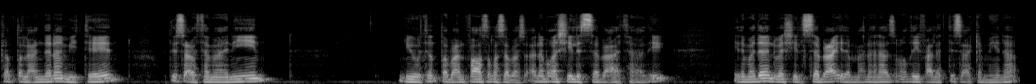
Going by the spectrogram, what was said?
كم طلع عندنا؟ 289 نيوتن. طبعا فاصلة سبعة أنا أبغى أشيل السبعات هذه. إذا ما دام بشيل السبعة إذا معناها لازم أضيف على التسعة كم هنا؟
